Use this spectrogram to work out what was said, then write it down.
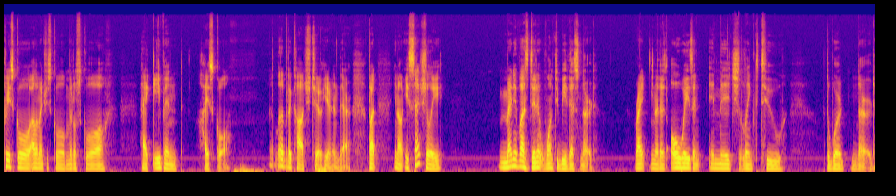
preschool, elementary school, middle school, heck, even high school, a little bit of college too, here and there. But, you know, essentially, many of us didn't want to be this nerd, right? You know, there's always an image linked to the word nerd.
